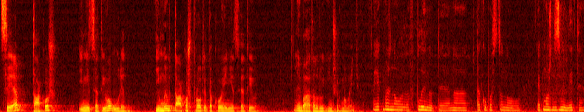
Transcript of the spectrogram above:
Це також ініціатива уряду. І ми також проти такої ініціативи. Ну і багато інших моментів. А як можна вплинути на таку постанову? Як можна змінити?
